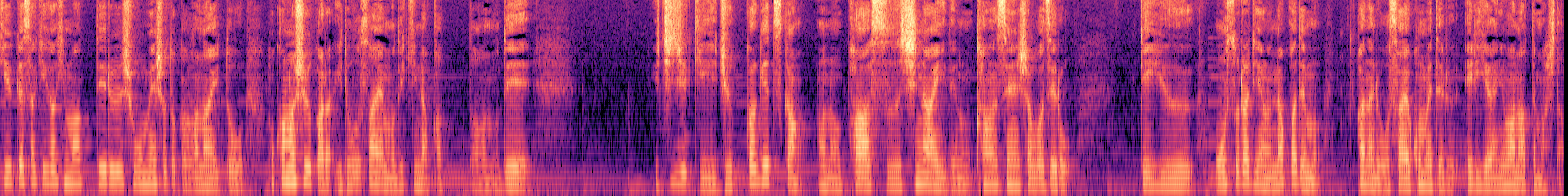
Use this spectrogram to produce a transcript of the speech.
き受け先が決まっている証明書とかがないと他の州から移動さえもできなかったので一時期10ヶ月間あのパース市内での感染者はゼロっていうオーストラリアの中でもかなり抑え込めてるエリアにはなってました。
